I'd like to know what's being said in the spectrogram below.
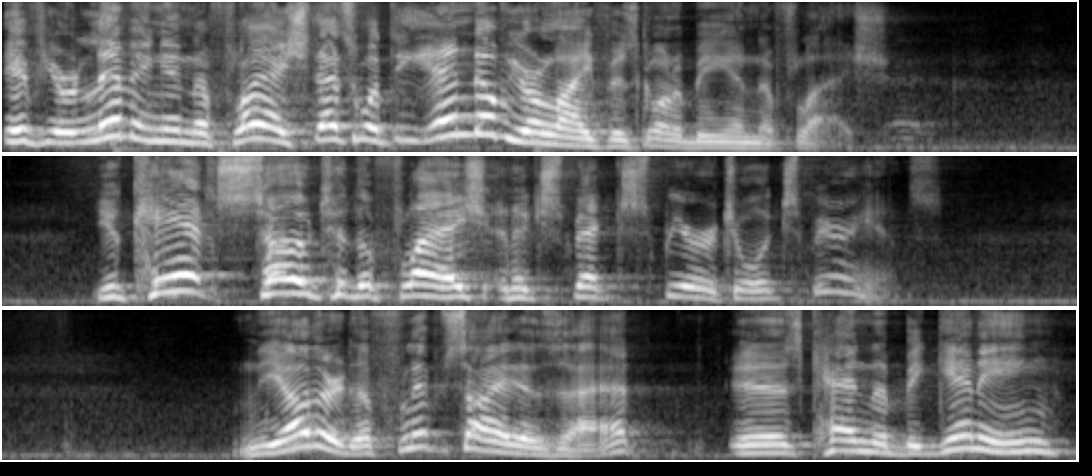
If you're living in the flesh, that's what the end of your life is going to be in the flesh. You can't sow to the flesh and expect spiritual experience. And the other, the flip side of that, is can the beginning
